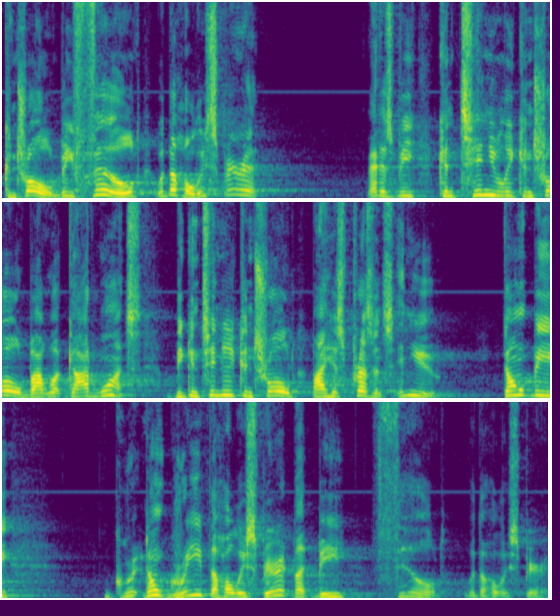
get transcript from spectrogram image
controlled, be filled with the Holy Spirit. That is, be continually controlled by what God wants, be continually controlled by His presence in you. Don't be, don't grieve the Holy Spirit, but be filled with the Holy Spirit.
